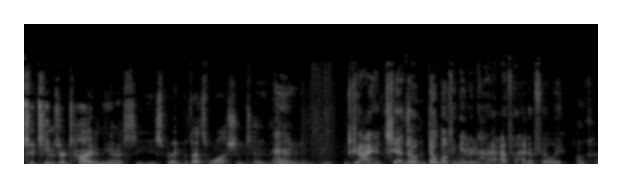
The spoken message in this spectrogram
two teams are tied in the NFC East, right? But that's Washington eh, and Giants. Yeah, they're, Giants. they're both a game and a half ahead of Philly. okay.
